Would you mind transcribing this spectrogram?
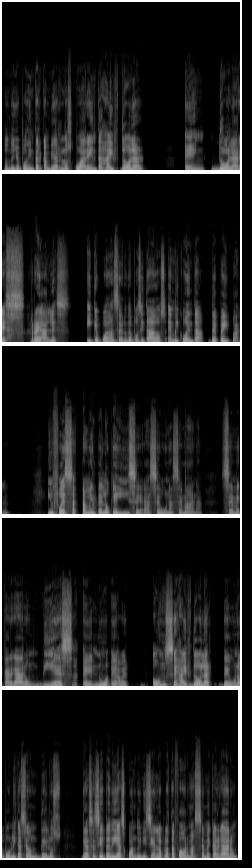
donde yo puedo intercambiar los 40 Hive Dollar en dólares reales y que puedan ser depositados en mi cuenta de PayPal. Y fue exactamente lo que hice hace una semana. Se me cargaron 10, eh, eh, a ver, 11 Hive Dollar de una publicación de los de hace 7 días cuando inicié en la plataforma. Se me cargaron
